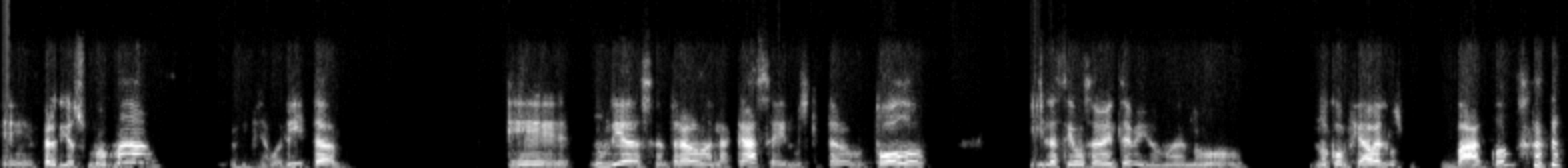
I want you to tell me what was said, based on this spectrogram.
eh, perdió a su mamá, mi abuelita. Eh, un día se entraron a la casa y nos quitaron todo. Y lastimosamente mi mamá no, no confiaba en los bancos.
